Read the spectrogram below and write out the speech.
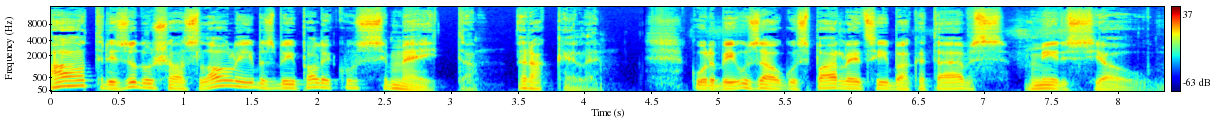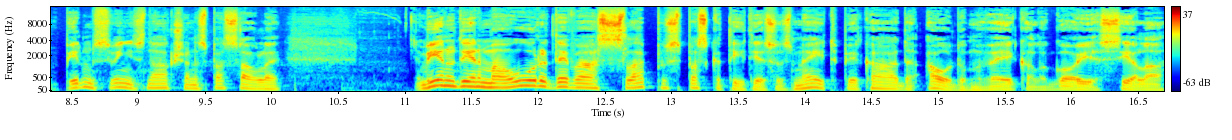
ātri zudušās laulības bija palikusi meita, Rakele, kura bija uzaugusi pārliecībā, ka tēvs miris jau pirms viņas nākšanas pasaulē. Vienu dienu Maūra devās slepus paskatīties uz meitu pie kāda auduma veikala Gojas ielā,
